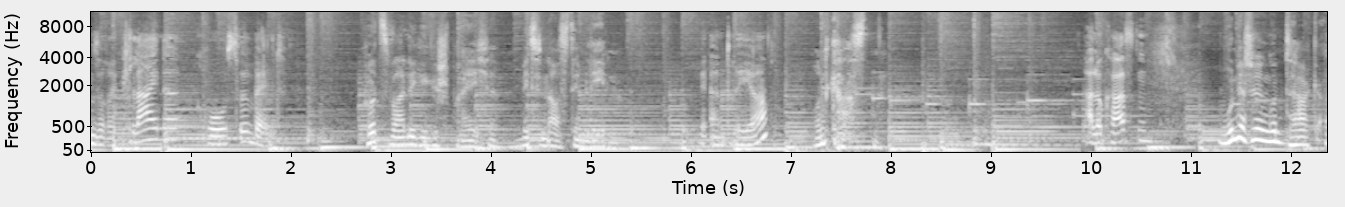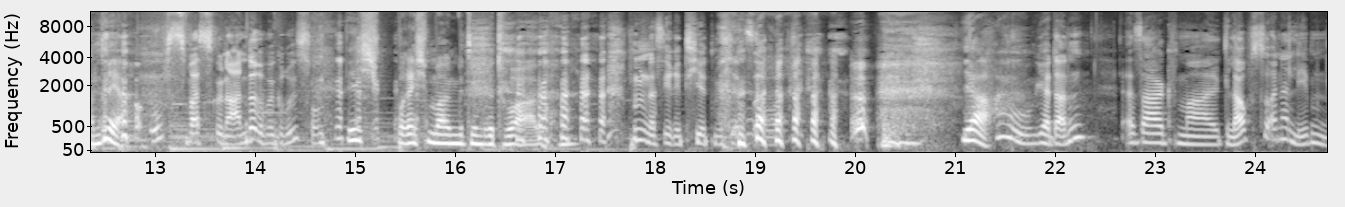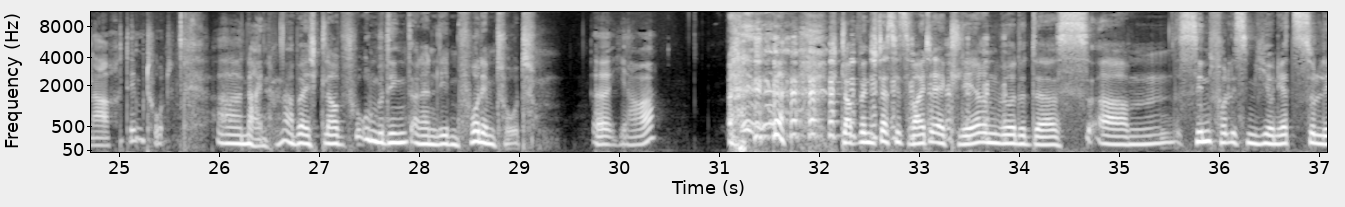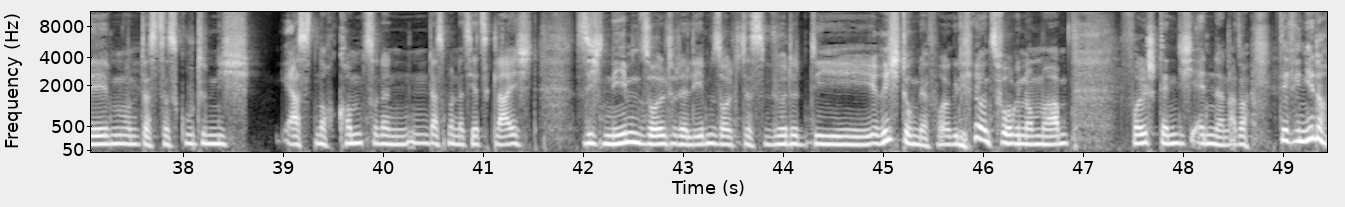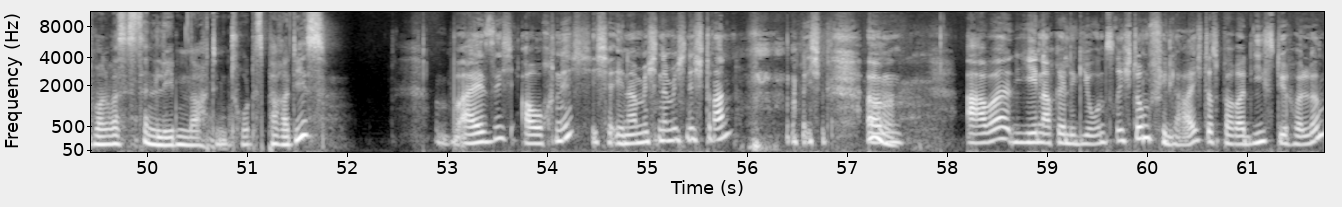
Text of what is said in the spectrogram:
Unsere kleine, große Welt. Kurzweilige Gespräche mitten aus dem Leben. Mit Andrea und Carsten. Hallo Carsten. Wunderschönen guten Tag, Andrea. Ups, was für eine andere Begrüßung. ich spreche mal mit dem Ritual. hm, das irritiert mich jetzt aber. ja. Puh, ja, dann Sag mal, glaubst du an ein Leben nach dem Tod? Äh, nein, aber ich glaube unbedingt an ein Leben vor dem Tod. Äh, ja. ich glaube, wenn ich das jetzt weiter erklären würde, dass ähm, es sinnvoll ist, im Hier und Jetzt zu leben und dass das Gute nicht erst noch kommt, sondern dass man das jetzt gleich sich nehmen sollte oder leben sollte, das würde die Richtung der Folge, die wir uns vorgenommen haben, vollständig ändern. Also definier doch mal, was ist denn Leben nach dem Tod? Das Paradies? Weiß ich auch nicht. Ich erinnere mich nämlich nicht dran. ich, hm. Aber je nach Religionsrichtung vielleicht das Paradies, die Hölle.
